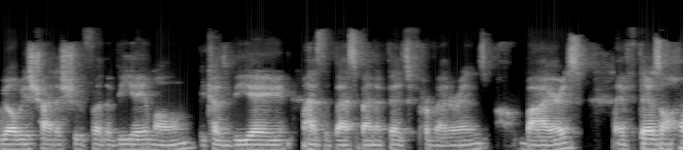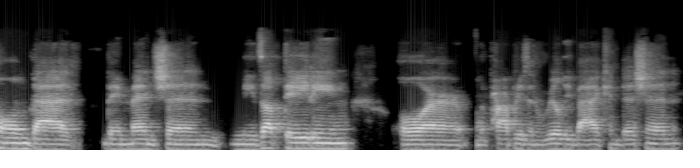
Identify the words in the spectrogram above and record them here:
we always try to shoot for the VA loan because VA has the best benefits for veterans um, buyers. If there's a home that they mention needs updating or the property is in really bad condition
